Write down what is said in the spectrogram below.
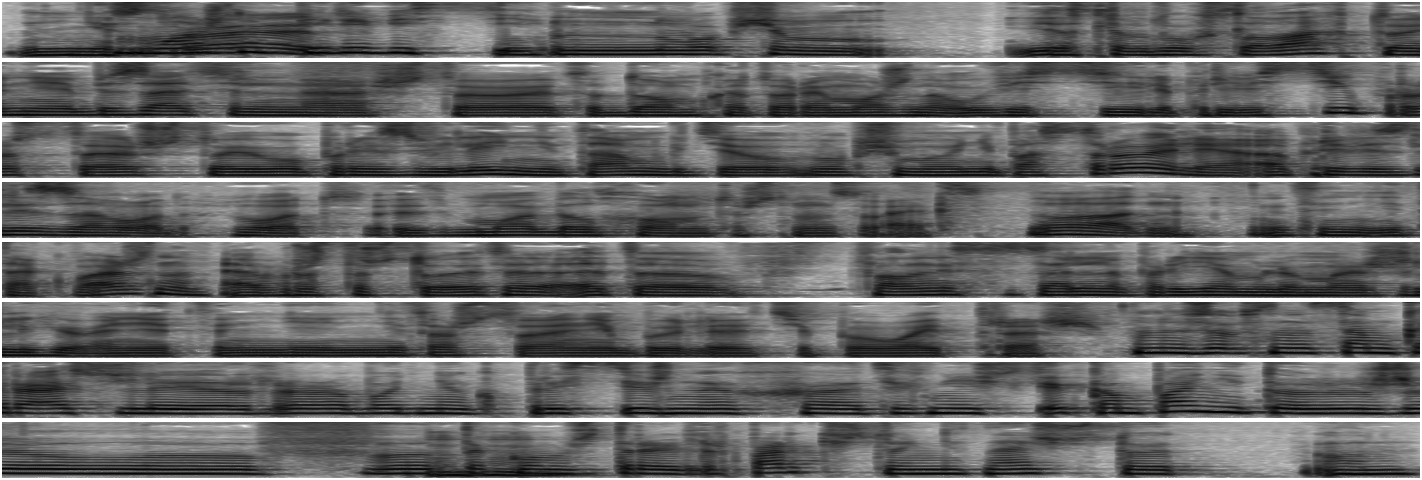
не строят... Можно перевести. Ну, в общем, Если в двух словах, то не обязательно, что это дом, который можно увезти или привезти, просто что его произвели не там, где, в общем, его не построили, а привезли с завода. Вот, mobile home, то, что называется. Ну ладно, это не так важно. А просто, что это, это вполне социально приемлемое жилье. Они, это не, не то, что они были типа white trash. Ну, собственно, сам Крачли, работник престижных э, технических компаний, тоже жил э, в угу. таком же трейлер-парке, что не значит, что он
